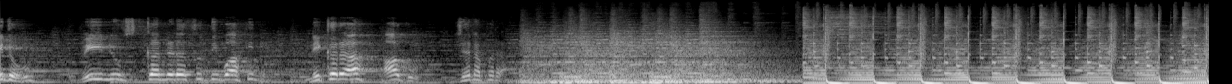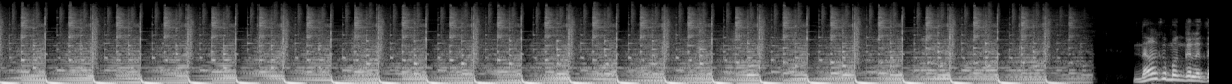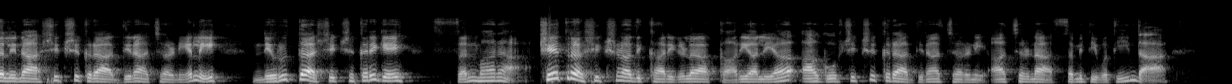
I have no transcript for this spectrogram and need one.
ಇದು V news Kannada ಸುದ್ದಿವಾಹಿನಿ ನಿಖರ ಹಾಗೂ ಜನಪರ. ನಾಗಮಂಗಲದಲ್ಲಿನ ಶಿಕ್ಷಕರ ದಿನಾಚರಣೆಯಲ್ಲಿ ನಿವೃತ್ತ ಶಿಕ್ಷಕರಿಗೆ ಸನ್ಮಾನ. ಕ್ಷೇತ್ರ ಶಿಕ್ಷಣಾಧಿಕಾರಿಗಳ ಕಾರ್ಯಾಲಯ ಹಾಗೂ ಶಿಕ್ಷಕರ ದಿನಾಚರಣೆ ಆಚರಣಾ ಸಮಿತಿ ವತಿಯಿಂದ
